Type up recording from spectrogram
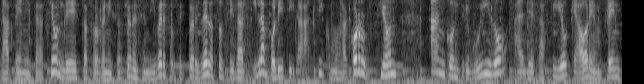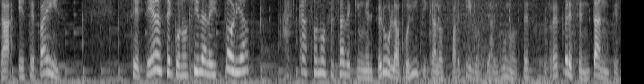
La penetración de estas organizaciones en diversos sectores de la sociedad y la política, así como la corrupción, han contribuido al desafío que ahora enfrenta ese país. ¿Se te hace conocida la historia? ¿Acaso no se sabe que en el Perú la política, los partidos y algunos de sus representantes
